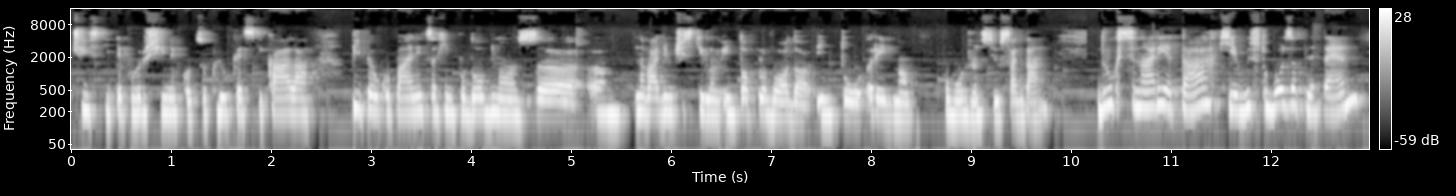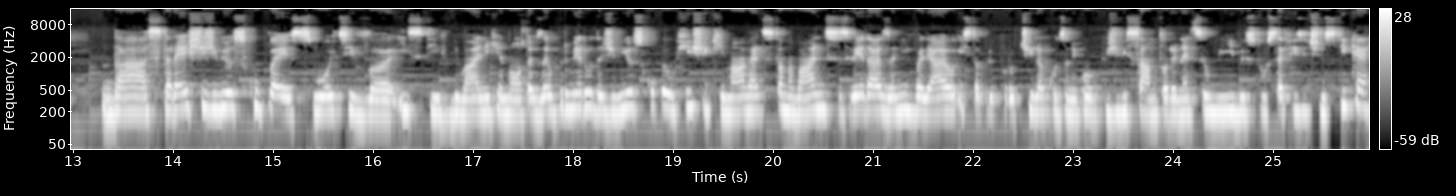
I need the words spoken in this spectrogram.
čisti te površine, kot so kljuke, stikala, pipe v kopalnicah in podobno z um, navadnim čistilom in toplo vodo in to redno po možnosti vsak dan. Drugi scenarij je ta, ki je v bistvu bolj zapleten da starejši živijo skupaj s svojci v istih bivalnih enotah. Zdaj, v primeru, da živijo skupaj v hiši, ki ima več stanovanj, se seveda za njih veljajo ista priporočila kot za nekoga, ki živi sam, torej ne se omeji v bistvu vse fizične stike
